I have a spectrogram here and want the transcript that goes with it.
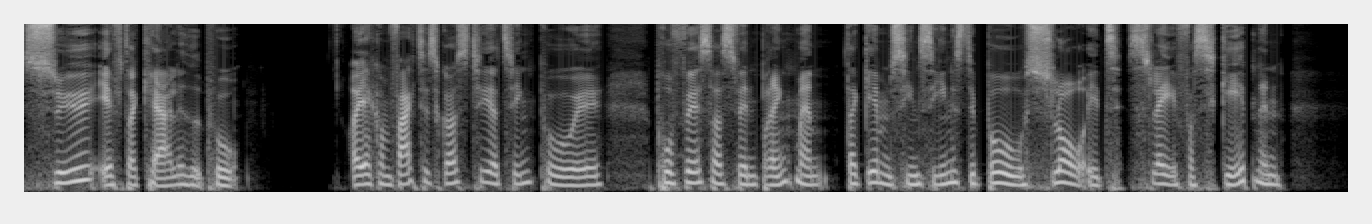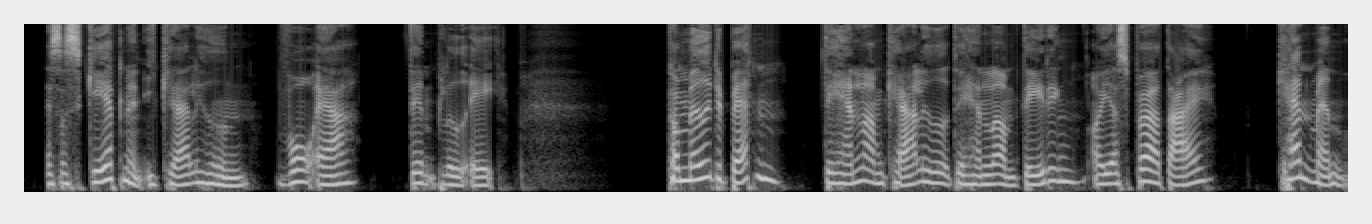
søge efter kærlighed på? Og jeg kom faktisk også til at tænke på øh, professor Svend Brinkmann, der gennem sin seneste bog slår et slag for skæbnen. Altså skæbnen i kærligheden. Hvor er den blevet af? Kom med i debatten. Det handler om kærlighed, det handler om dating, og jeg spørger dig, kan man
